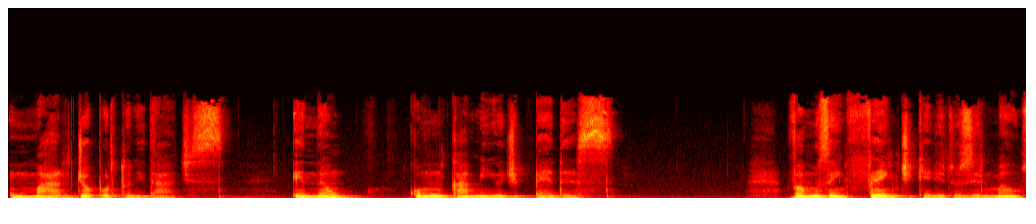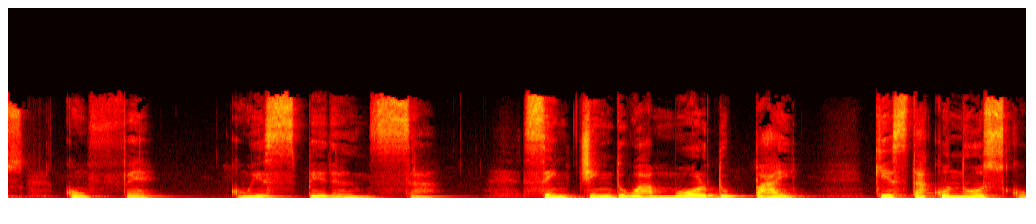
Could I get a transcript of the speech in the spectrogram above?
um mar de oportunidades e não como um caminho de pedras. Vamos em frente, queridos irmãos, com fé, com esperança, sentindo o amor do Pai que está conosco.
